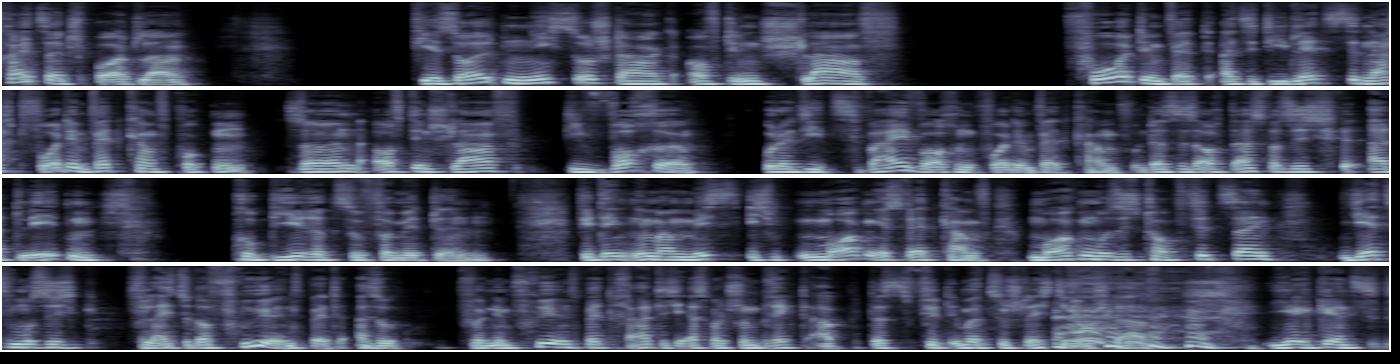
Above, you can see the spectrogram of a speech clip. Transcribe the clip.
Freizeitsportler, wir sollten nicht so stark auf den Schlaf vor dem Wett, also die letzte Nacht vor dem Wettkampf gucken, sondern auf den Schlaf die Woche oder die zwei Wochen vor dem Wettkampf. Und das ist auch das, was ich Athleten probiere zu vermitteln. Wir denken immer, Mist, ich, morgen ist Wettkampf, morgen muss ich topfit sein, jetzt muss ich vielleicht sogar früher ins Bett. Also von dem früher ins Bett rate ich erstmal schon direkt ab. Das führt immer zu schlechterem Schlaf. ja, ganz,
